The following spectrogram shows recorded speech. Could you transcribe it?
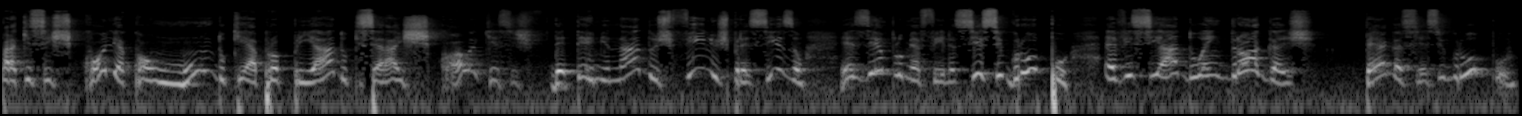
para que se escolha qual mundo que é apropriado, que será a escola que esses determinados filhos precisam. Exemplo, minha filha, se esse grupo é viciado em drogas, pega-se esse grupo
